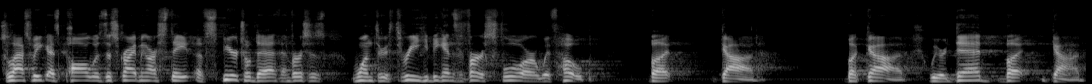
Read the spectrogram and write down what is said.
So, last week, as Paul was describing our state of spiritual death in verses 1 through 3, he begins verse 4 with hope, but God. But God. We are dead, but God.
